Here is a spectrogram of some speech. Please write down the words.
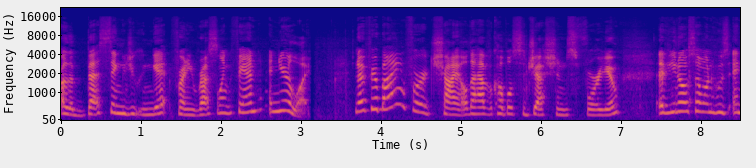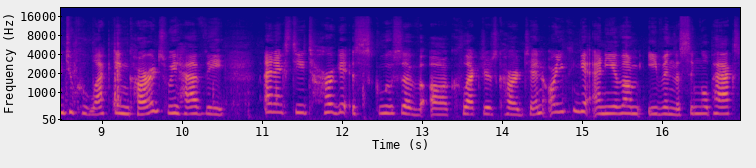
are the best things you can get for any wrestling fan in your life. Now, if you're buying for a child, I have a couple suggestions for you. If you know someone who's into collecting cards, we have the NXT Target exclusive uh, collector's card tin, or you can get any of them, even the single packs.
